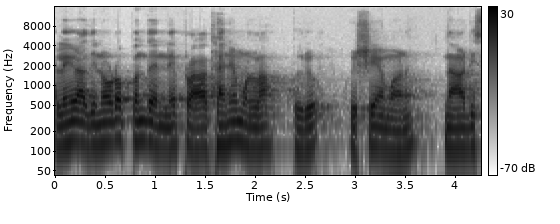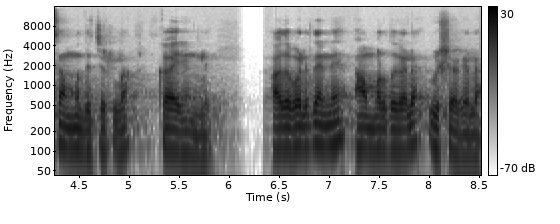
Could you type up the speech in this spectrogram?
അല്ലെങ്കിൽ അതിനോടൊപ്പം തന്നെ പ്രാധാന്യമുള്ള ഒരു വിഷയമാണ് നാടി സംബന്ധിച്ചിട്ടുള്ള കാര്യങ്ങൾ. അതുപോലെ തന്നെ അമൃതകല വിഷകല.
